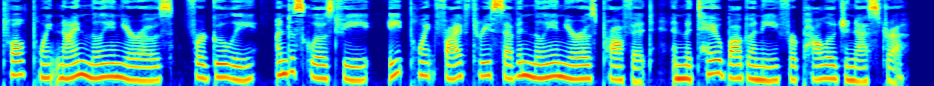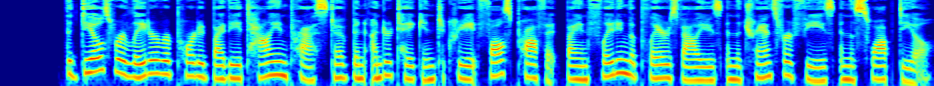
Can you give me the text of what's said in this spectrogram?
12.9 million euros, for Gulli, undisclosed fee, 8.537 million euros profit, and Matteo Bogani for Paolo Ginestra. The deals were later reported by the Italian press to have been undertaken to create false profit by inflating the players' values in the transfer fees in the swap deal.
